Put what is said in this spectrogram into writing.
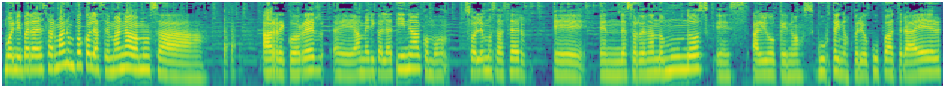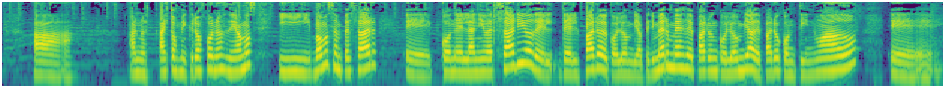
Bueno, y para desarmar un poco la semana vamos a, a recorrer eh, América Latina como solemos hacer eh, en Desordenando Mundos. Es algo que nos gusta y nos preocupa traer a, a, a estos micrófonos, digamos. Y vamos a empezar eh, con el aniversario del, del, paro de Colombia. Primer mes de paro en Colombia, de paro continuado. Eh,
